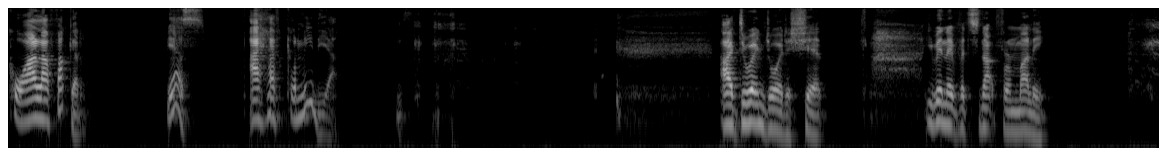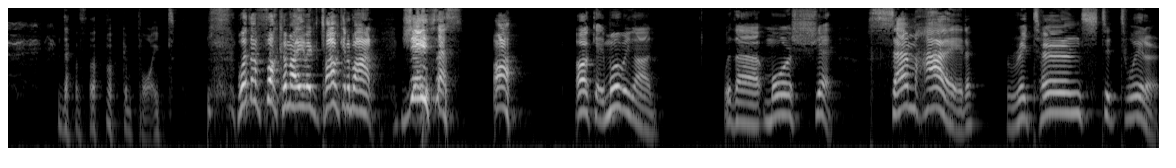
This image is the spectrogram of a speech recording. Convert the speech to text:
koala fucker. Yes, I have chlamydia. I do enjoy the shit, even if it's not for money. That's the fucking point. What the fuck am I even talking about? Jesus! Ah! Okay, moving on. With uh, more shit. Sam Hyde returns to Twitter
